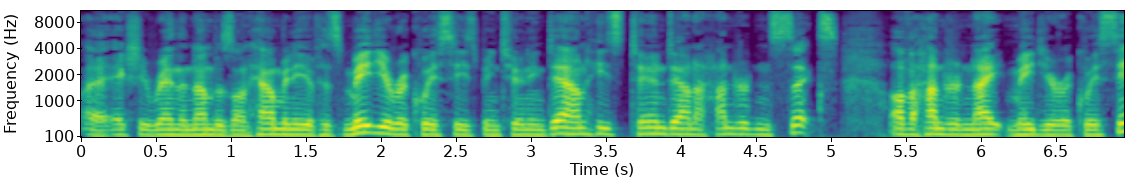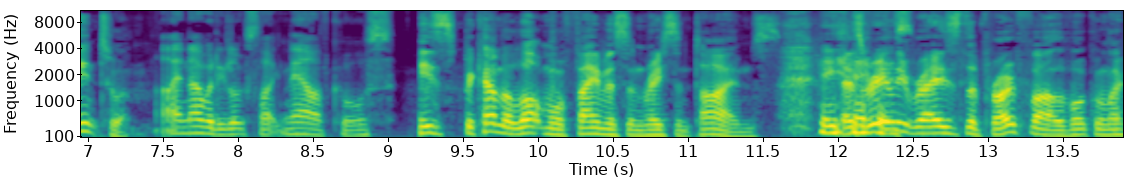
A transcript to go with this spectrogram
uh, actually ran the numbers on how many of his media requests he's been turning down. He's turned down 106 of 108 media requests sent to him. I know what he looks like now, of course. He's become a lot more famous in recent times. He has really raised the profile of Auckland. Lo-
